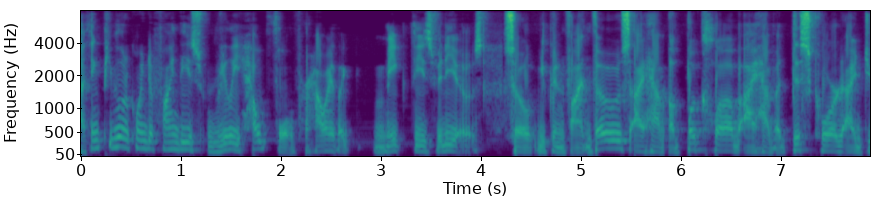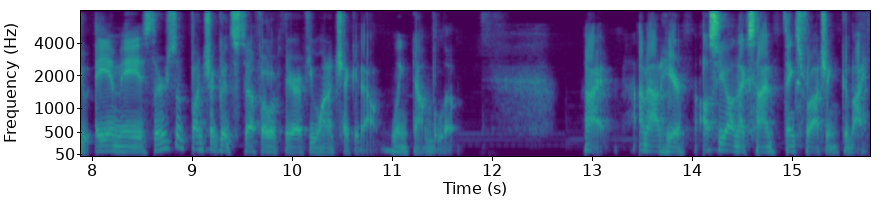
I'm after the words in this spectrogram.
I think people are going to find these really helpful for how I like make these videos. So you can find those. I have a book club. I have a Discord. I do AMAs. There's a bunch of good stuff over there if you want to check it out. Link down below. All right, I'm out here. I'll see you all next time. Thanks for watching. Goodbye.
